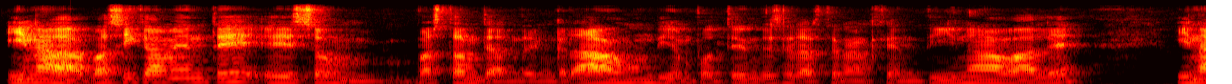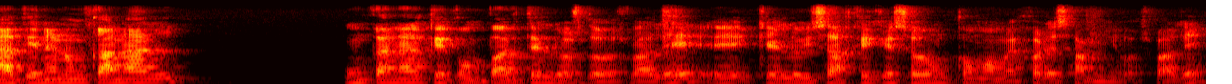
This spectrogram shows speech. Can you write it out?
Y nada, básicamente eh, son bastante underground, bien potentes en la escena argentina, ¿vale? Y nada, tienen un canal un canal que comparten los dos, ¿vale? Eh, Kelo y Sage, que son como mejores amigos, ¿vale?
